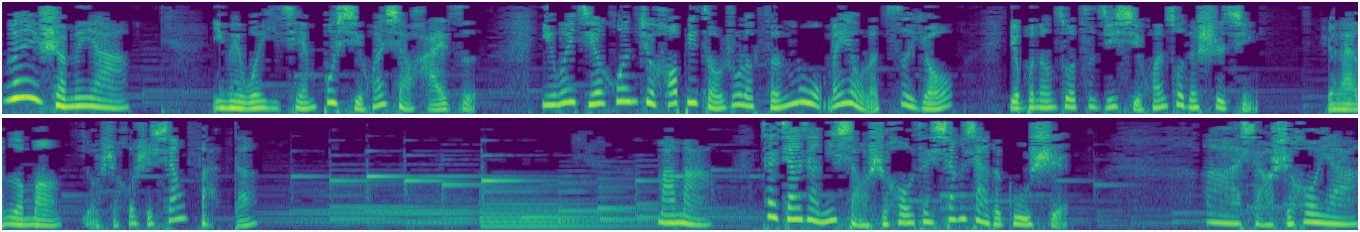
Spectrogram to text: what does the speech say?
为什么呀？因为我以前不喜欢小孩子，以为结婚就好比走入了坟墓，没有了自由，也不能做自己喜欢做的事情。原来噩梦有时候是相反的。妈妈，再讲讲你小时候在乡下的故事。啊，小时候呀，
